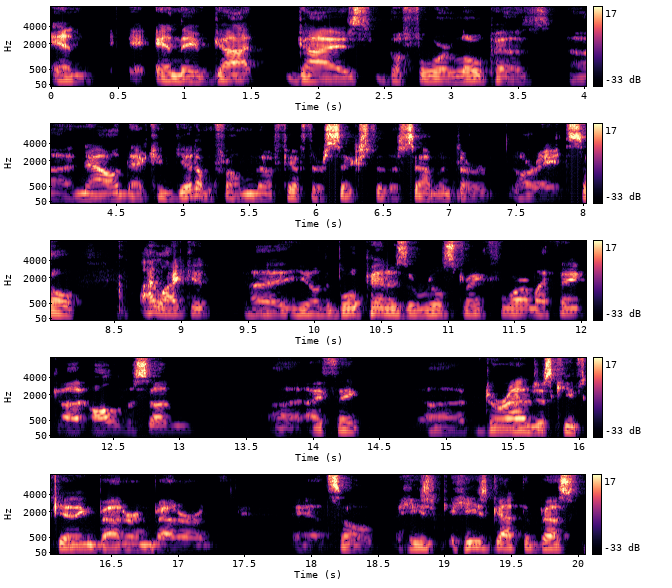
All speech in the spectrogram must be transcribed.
and and they've got guys before Lopez uh, now that can get them from the fifth or sixth to the seventh or, or eighth. So I like it. Uh, you know, the bullpen is a real strength for him. I think uh, all of a sudden, uh, I think uh, Duran just keeps getting better and better, and and so he's he's got the best,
